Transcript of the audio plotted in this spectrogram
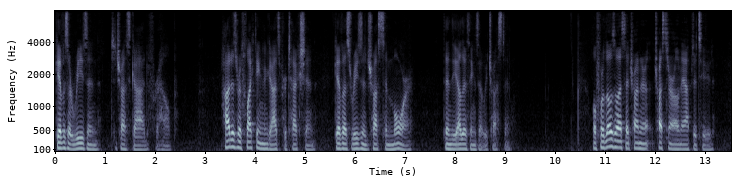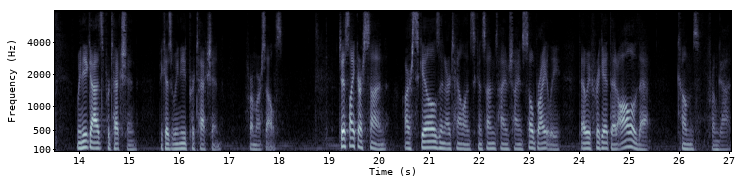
give us a reason to trust God for help? How does reflecting on God's protection give us reason to trust Him more than the other things that we trust in? Well, for those of us that try to trust in our own aptitude, we need God's protection because we need protection from ourselves. Just like our sun, our skills and our talents can sometimes shine so brightly that we forget that all of that comes from God.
